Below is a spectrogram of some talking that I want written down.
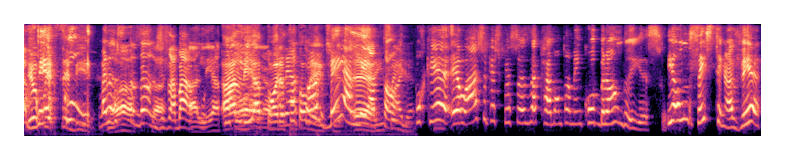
a Eu ver percebi. com. Mas eu tô dando Nossa, desabafo. Aleatório. Aleatória totalmente. Bem É, isso aleatório. aí. porque eu acho que as pessoas acabam também cobrando isso. E eu não sei se tem a ver,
